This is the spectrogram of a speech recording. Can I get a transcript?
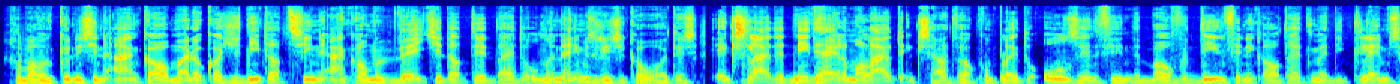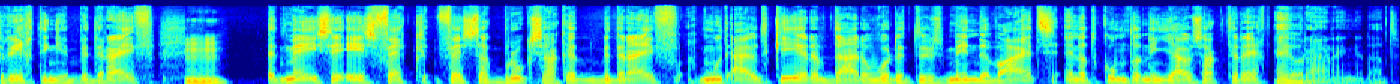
gewoon kunnen zien aankomen. En ook als je het niet had zien aankomen, weet je dat dit bij het ondernemersrisico hoort. Dus ik sluit het niet helemaal uit. Ik zou het wel complete onzin vinden. Bovendien vind ik altijd met die claims richting je bedrijf. Het meeste is vestzak, broekzak. Het bedrijf moet uitkeren, daardoor wordt het dus minder waard. En dat komt dan in jouw zak terecht. Heel raar inderdaad.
